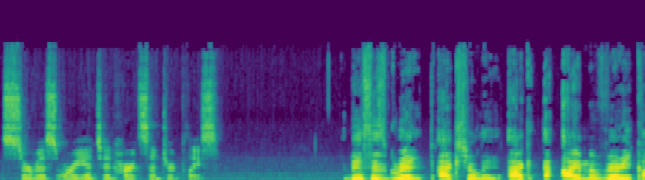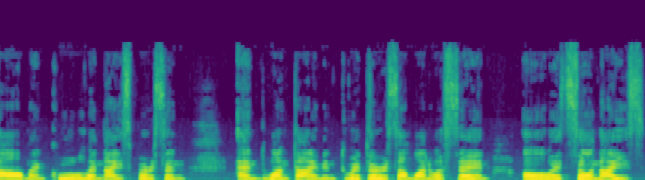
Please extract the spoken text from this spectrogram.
service oriented, heart centered place. This is great, actually. I, I'm a very calm and cool and nice person. And one time in Twitter, someone was saying, oh, it's so nice.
